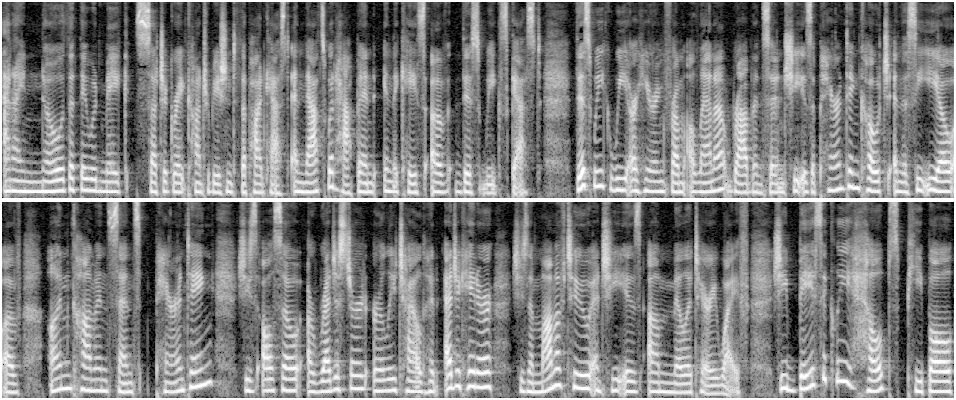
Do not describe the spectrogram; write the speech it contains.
And I know that they would make such a great contribution to the podcast. And that's what happened in the case of this week's guest. This week, we are hearing from Alana Robinson. She is a parenting coach and the CEO of Uncommon Sense Parenting. She's also a registered early childhood educator. She's a mom of two, and she is a military wife. She basically helps people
